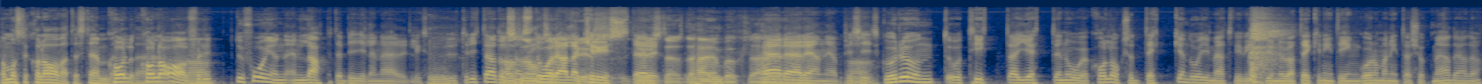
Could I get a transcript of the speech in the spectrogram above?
man måste kolla av att det stämmer. koll, kolla av. Ja. För du får ju en, en lapp där bilen är liksom Mm. utritad och Ja, sen står det alla kryss- kryss. där. Det här är en buckla. Här är en, ja precis. Gå runt och titta jättenoga. Kolla också däcken då i och med att vi vet ju nu att däcken inte ingår om man inte har köpt med det. Då.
